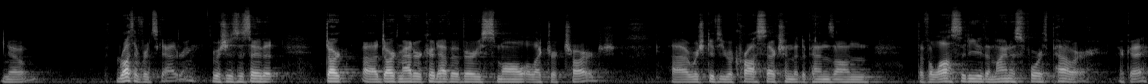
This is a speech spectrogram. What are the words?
you know, Rutherford scattering, which is to say that dark, uh, dark matter could have a very small electric charge, uh, which gives you a cross section that depends on the velocity the minus fourth power. Okay,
